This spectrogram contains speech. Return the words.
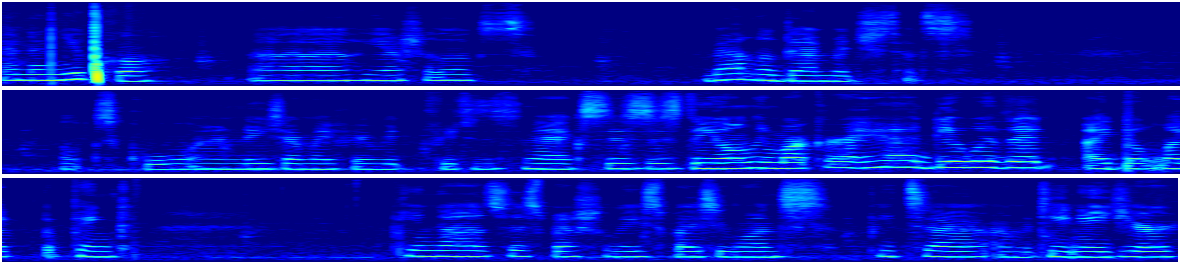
and then Yuko. Uh, yeah, she looks battle damage. That's that looks cool. And these are my favorite foods and snacks. This is the only marker I had. Deal with it. I don't like the pink peanuts, especially spicy ones. Pizza. I'm a teenager,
